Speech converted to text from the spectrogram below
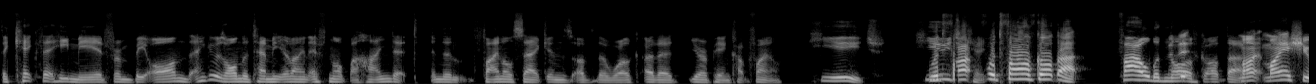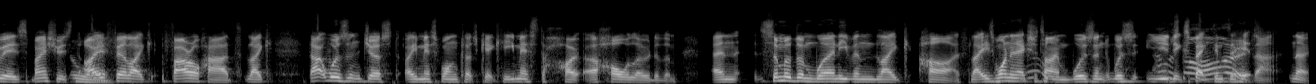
the kick that he made from beyond, I think it was on the 10 meter line, if not behind it, in the final seconds of the World or the European Cup final. Huge. Would, Huge Far- kick. would Farrell have got that? Farrell would not it- have got that. My my issue is my issue is No I feel like Farrell had like that wasn't just I missed one clutch kick. He missed a, ho- a whole load of them, and some of them weren't even like hard. Like his one in extra No. time wasn't was you'd was expect him to hit that. No,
